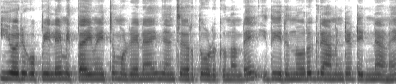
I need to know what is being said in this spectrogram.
ഈ ഒരു കുപ്പിയിലെ മിഠായി മേറ്റ് മുഴുവനായി ഞാൻ ചേർത്ത് കൊടുക്കുന്നുണ്ട്. ഇത് ഇരുന്നൂറ് ഗ്രാമിന്റെ ടിന്നാണ്.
